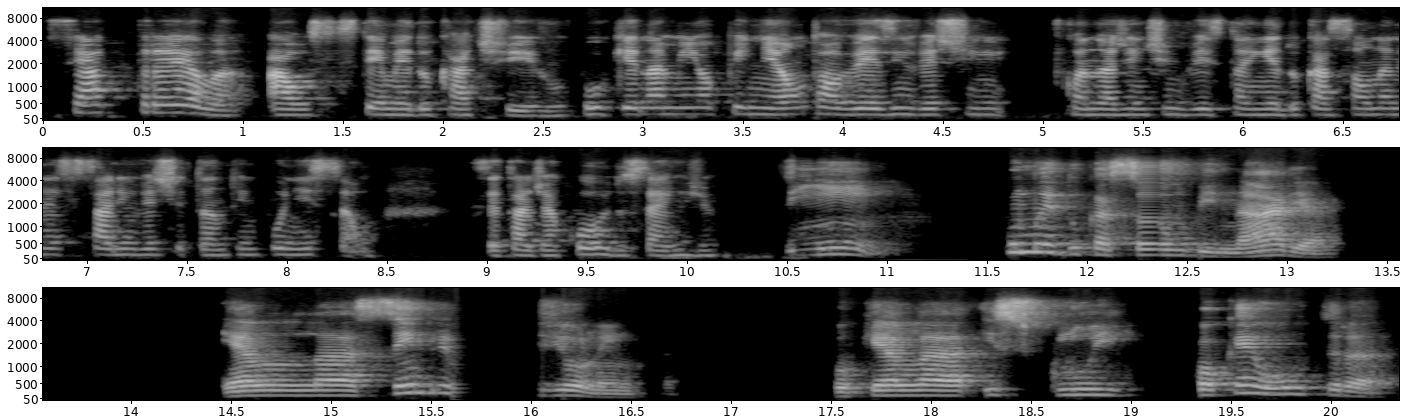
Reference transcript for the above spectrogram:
se atrela ao sistema educativo? Porque, na minha opinião, talvez investir, quando a gente invista em educação, não é necessário investir tanto em punição. Você está de acordo, Sérgio? Sim, uma educação binária, ela sempre é violenta, porque ela exclui qualquer outra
